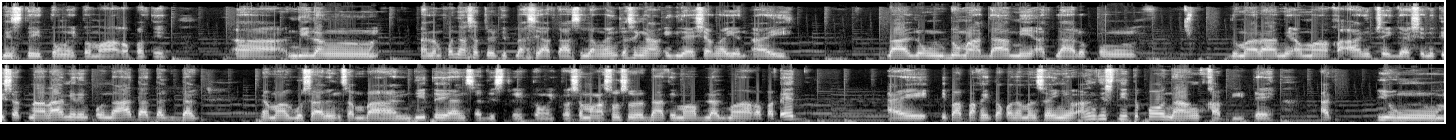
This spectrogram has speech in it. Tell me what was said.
distritong ito mga kapatid. Ah, hindi lang alam ko nasa 30 plus yata sila ngayon kasi nga ang iglesia ngayon ay lalong dumadami at lalo pong dumarami ang mga kaanib sa iglesia Cristo at narami rin po nadadagdag na mga gusaling sambahan dito yan sa distritong ito. Sa mga susunod natin mga vlog mga kapatid, ay ipapakita ko naman sa inyo ang distrito po ng Cavite at yung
